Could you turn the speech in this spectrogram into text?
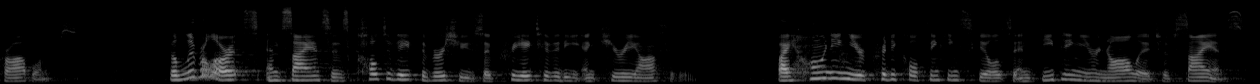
problems. The liberal arts and sciences cultivate the virtues of creativity and curiosity. By honing your critical thinking skills and deepening your knowledge of science,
